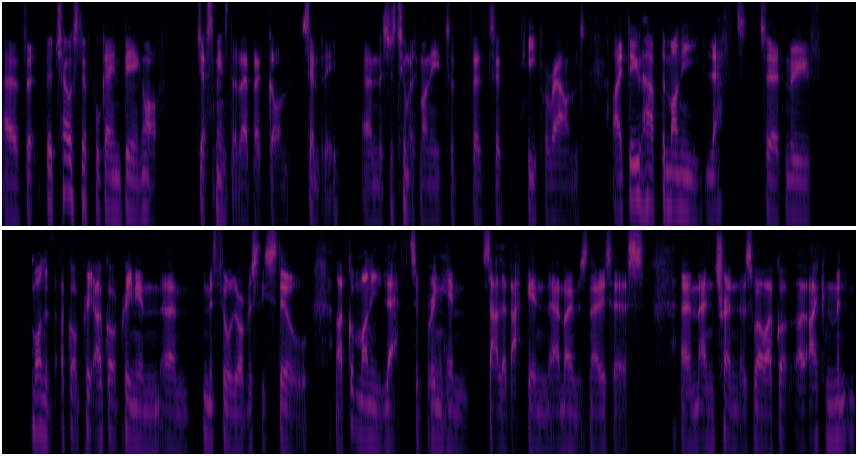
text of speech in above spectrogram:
Uh, but the Chelsea Liverpool game being off just means that they're both gone simply. Um, it's just too much money to for to keep around. I do have the money left to move one of I've got a pre I've got a premium um, midfielder obviously still. I've got money left to bring him Salah back in at a moment's notice, um, and Trent as well. I've got I I can man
